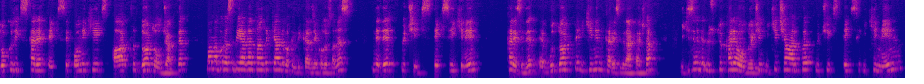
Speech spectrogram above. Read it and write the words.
9x kare eksi 12x artı 4 olacaktır. Bana burası bir yerden tanıdık geldi bakın dikkat edecek olursanız. Nedir? 3x eksi 2'nin karesidir. E, bu 4 de 2'nin karesidir arkadaşlar. İkisinin de üstü kare olduğu için 2 çarpı 3x eksi 2'nin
